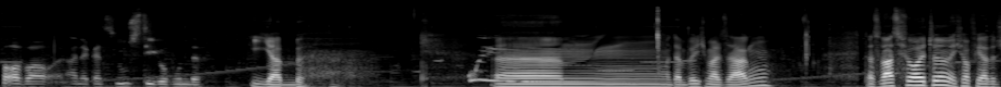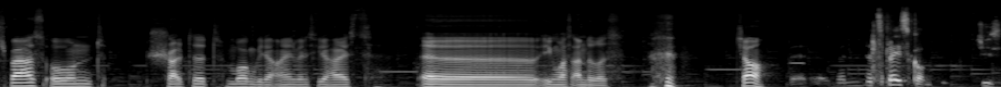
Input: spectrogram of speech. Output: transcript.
war aber eine ganz lustige Runde. Ja. b- Ui. Ähm, dann würde ich mal sagen, das war's für heute. Ich hoffe, ihr hattet Spaß und schaltet morgen wieder ein, wenn es wieder heißt, äh, irgendwas anderes. Ciao. Wenn Let's Plays kommen. Tschüss.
